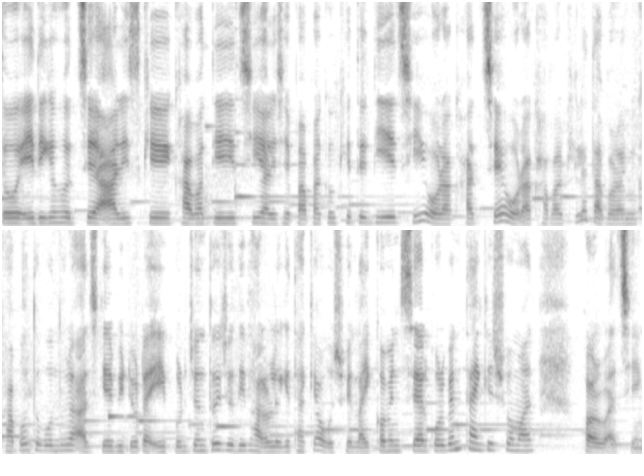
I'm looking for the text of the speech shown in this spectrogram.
তো এদিকে হচ্ছে আরিসকে খাবার দিয়েছি আরিসের পাপাকেও খেতে দিয়েছি, ওরা খাচ্ছে, ওরা খাবার খেলে তারপর আমি খাব। তো বন্ধুরা, আজকের ভিডিওটা এই পর্যন্তই। যদি ভালো লেগে থাকে, অবশ্যই লাইক কমেন্ট শেয়ার করবেন। Thank you so much for watching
